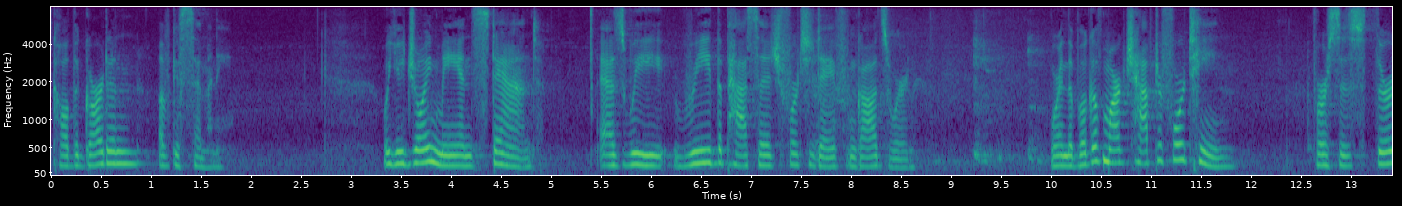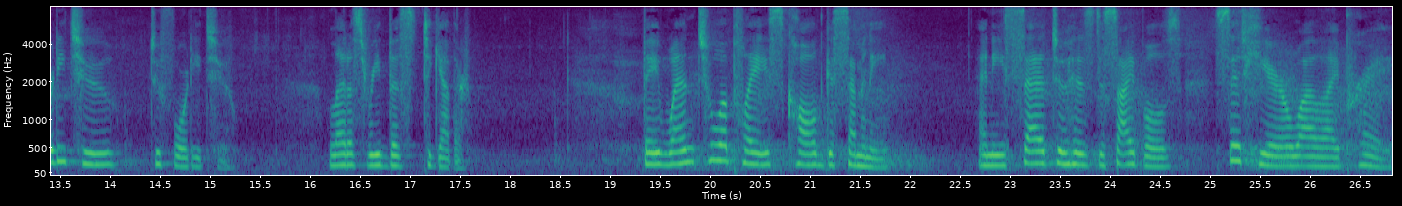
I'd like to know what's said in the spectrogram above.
called the Garden of Gethsemane. Will you join me and stand as we read the passage for today from God's Word? We're in the book of Mark, chapter 14, verses 32 to 42. Let us read this together they went to a place called Gethsemane, and he said to his disciples, Sit here while I pray.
